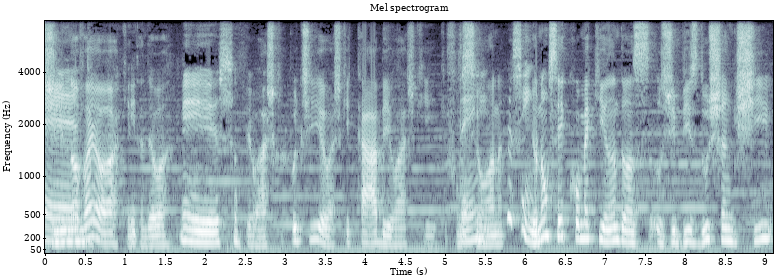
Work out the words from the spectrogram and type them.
de. Nova York, entendeu? Isso. Eu acho que podia, eu acho que cabe, eu acho que, que funciona. Tem. Assim, Eu não sei como é que andam as- os gibis do Shang-Chi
